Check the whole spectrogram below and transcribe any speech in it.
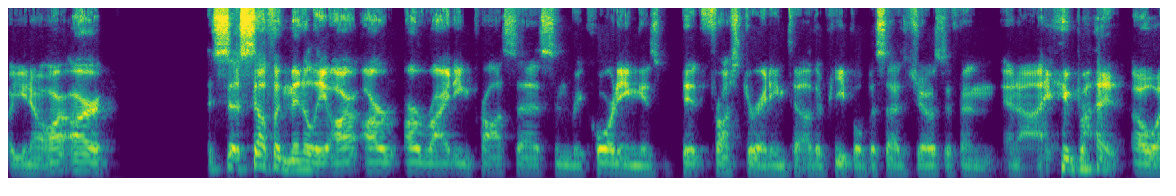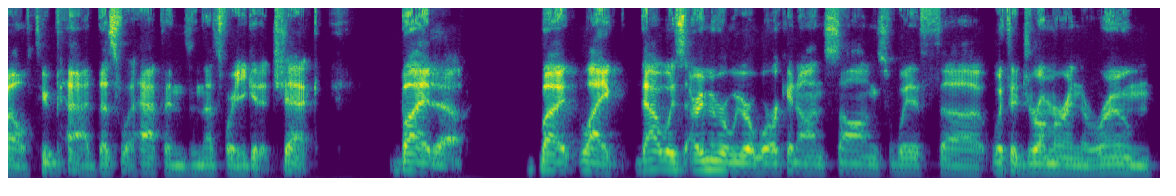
you know, our our self-admittedly our, our our writing process and recording is a bit frustrating to other people besides joseph and, and i but oh well too bad that's what happens and that's where you get a check but yeah. but like that was I remember we were working on songs with uh with a drummer in the room,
